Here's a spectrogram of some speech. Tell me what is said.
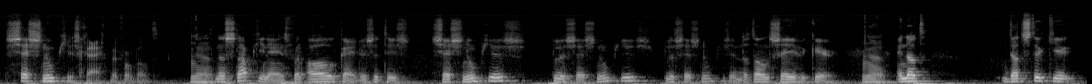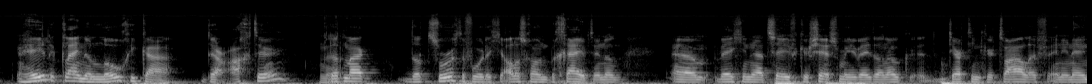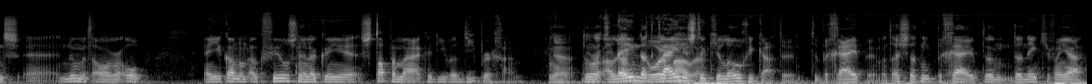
zes snoepjes krijgt bijvoorbeeld. Ja. Dan snap je ineens van, oh oké, dus het is zes snoepjes, plus zes snoepjes, plus zes snoepjes, en dat dan zeven keer. Ja. En dat, dat stukje hele kleine logica daarachter, dat maakt, dat zorgt ervoor dat je alles gewoon begrijpt. En dan Um, weet je inderdaad 7 keer 6, maar je weet dan ook 13 keer 12 en ineens uh, noem het allemaal maar op. En je kan dan ook veel sneller kun je stappen maken die wat dieper gaan. Ja, Door alleen dat kleine stukje logica te, te begrijpen. Want als je dat niet begrijpt, dan, dan denk je van ja,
